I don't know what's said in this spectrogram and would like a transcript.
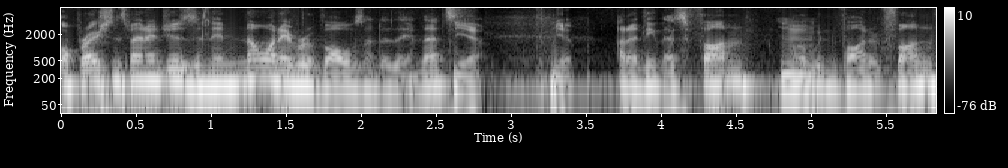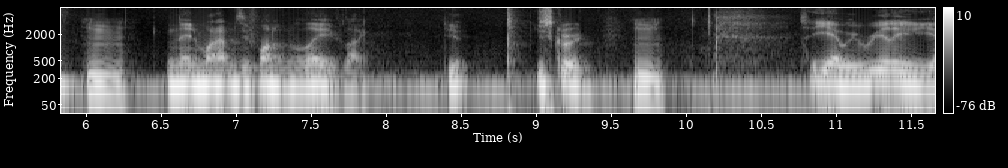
operations managers and then no one ever evolves under them. That's Yeah. Yep. I don't think that's fun. I Mm. wouldn't find it fun. Mm. And then what happens if one of them leave? Like you you're screwed. Mm. So yeah, we're really,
